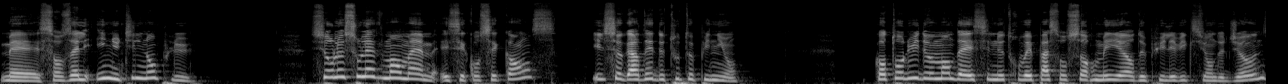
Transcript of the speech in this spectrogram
mais sans elle inutile non plus. Sur le soulèvement même et ses conséquences, il se gardait de toute opinion. Quand on lui demandait s'il ne trouvait pas son sort meilleur depuis l'éviction de Jones,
